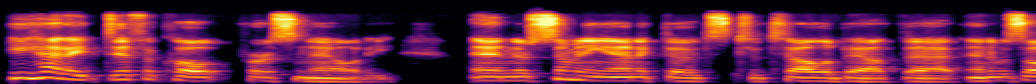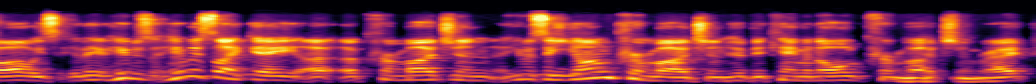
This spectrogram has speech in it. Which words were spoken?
He had a difficult personality and there's so many anecdotes to tell about that. And it was always he was he was like a, a curmudgeon. He was a young curmudgeon who became an old curmudgeon right?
